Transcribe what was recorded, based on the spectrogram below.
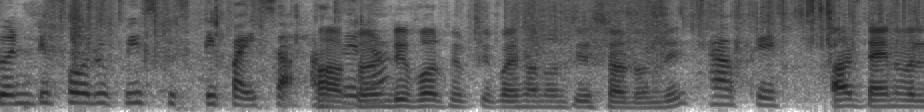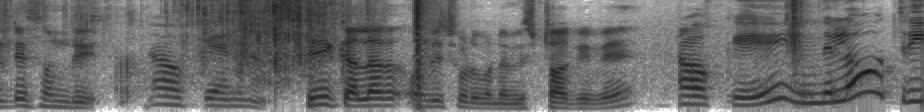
twenty four rupees fifty paisa twenty four fifty paisa నుంచి స్టార్ట్ ఉంది. ఓకే ఆ టెన్ వెరైటీస్ ఉంది. ఓకే అన్న. ఈ కలర్ ఉంది చూడు మేడం స్టాక్ ఇవే. ఓకే ఇందులో త్రీ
